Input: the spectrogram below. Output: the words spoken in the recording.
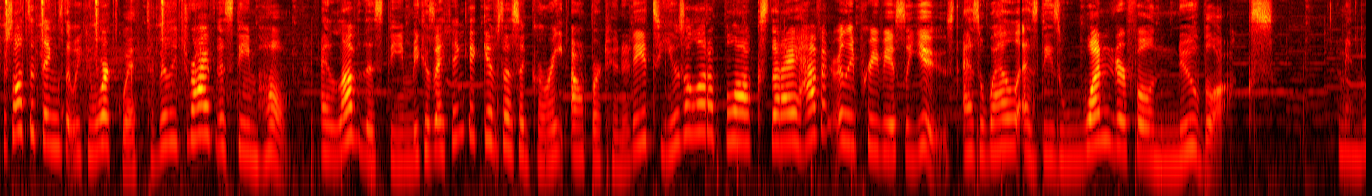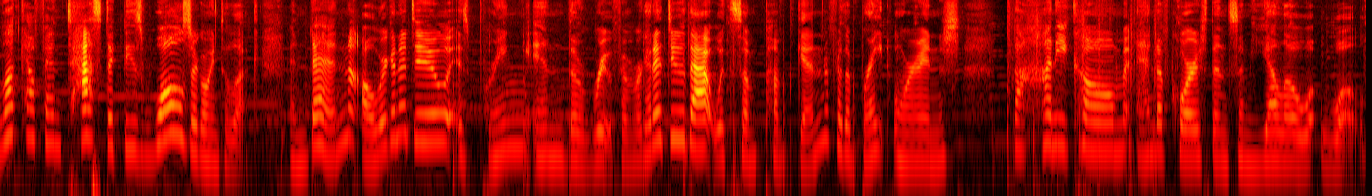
There's lots of things that we can work with to really drive this theme home. I love this theme because I think it gives us a great opportunity to use a lot of blocks that I haven't really previously used, as well as these wonderful new blocks. I mean, look how fantastic these walls are going to look. And then all we're gonna do is bring in the roof. And we're gonna do that with some pumpkin for the bright orange, the honeycomb, and of course then some yellow wool.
